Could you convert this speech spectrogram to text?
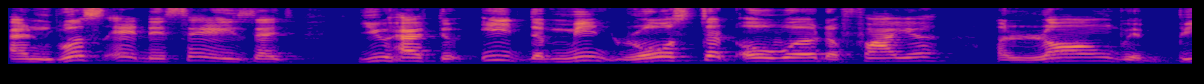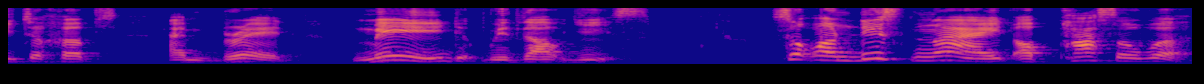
And verse 8 they say is that you have to eat the meat roasted over the fire along with bitter herbs and bread made without yeast. So on this night of Passover,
